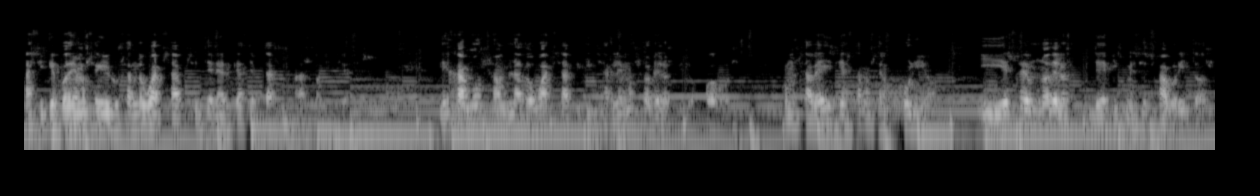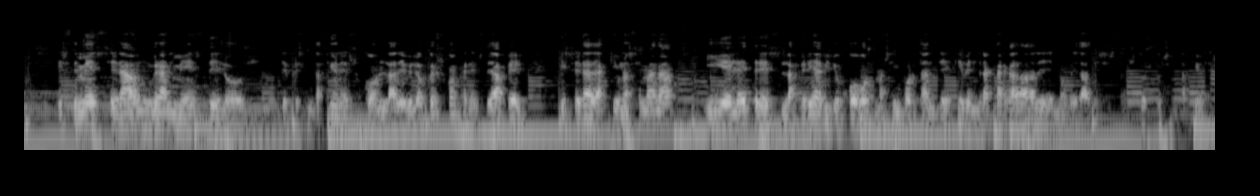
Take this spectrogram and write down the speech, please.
Así que podremos seguir usando WhatsApp sin tener que aceptar sus nuevas condiciones. Dejamos a un lado WhatsApp y charlemos sobre los videojuegos. Como sabéis, ya estamos en junio y es uno de, los, de mis meses favoritos. Este mes será un gran mes de los de presentaciones con la Developers Conference de Apple, que será de aquí una semana, y el E3, la feria de videojuegos más importante, que vendrá cargada de novedades estas dos presentaciones.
